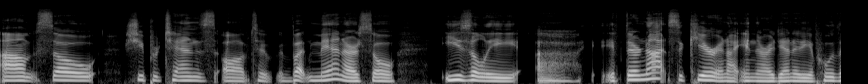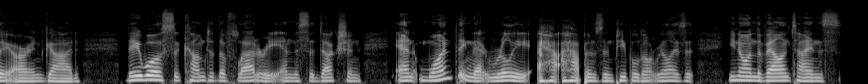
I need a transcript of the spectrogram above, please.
Um, so she pretends uh, to, but men are so easily, uh, if they're not secure in in their identity of who they are in God, they will succumb to the flattery and the seduction. And one thing that really ha- happens and people don't realize it, you know, in the Valentine's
